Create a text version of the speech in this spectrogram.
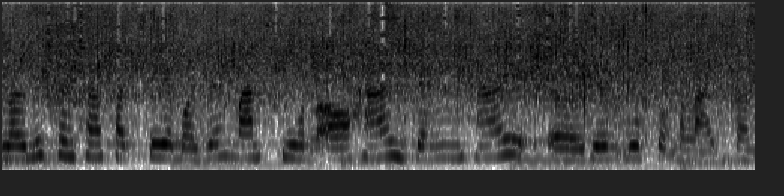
ឥឡូវនេះឃើញថាសាច់ទារបស់យើងបានស្ងួតល្អហើយអញ្ចឹងហើយយើងដួសទុកម្លាយសិន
